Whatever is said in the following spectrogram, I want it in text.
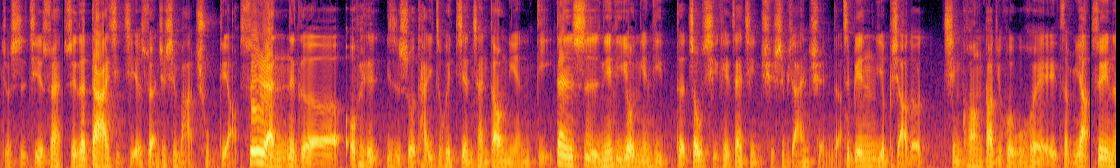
就是结算，随着大家一起结算，就先把它除掉。虽然那个 OPEC 一直说它一直会减产到年底，但是年底又有年底的周期可以再进去，是比较安全的。这边也不晓得。情况到底会不会怎么样？所以呢，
